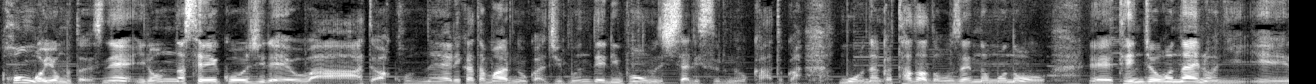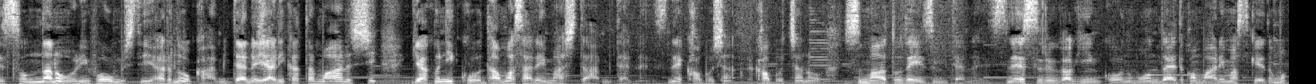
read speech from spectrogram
本を読むとですねいろんな成功事例をわーってあこんなやり方もあるのか自分でリフォームしたりするのかとかもうなんかただ同然のものを、えー、天井がないのに、えー、そんなのをリフォームしてやるのかみたいなやり方もあるし逆にこう騙されましたみたいなですねかぼちゃかぼちゃのスマートデイズみたいなですね駿河銀行の問題とかもありますけれども、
